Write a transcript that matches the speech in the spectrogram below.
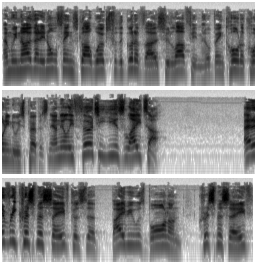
And we know that in all things God works for the good of those who love him, who have been called according to his purpose. Now, nearly 30 years later, at every Christmas Eve, because the baby was born on Christmas Eve,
